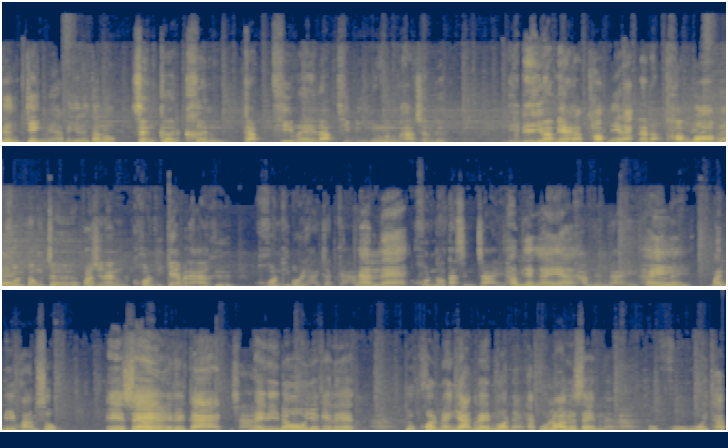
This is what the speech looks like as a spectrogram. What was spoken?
เรื่องจริงนะครับไม่ใช่เรื่องตลก ซึ่งเกิดขึ้นกับทีมในระดับที่มีอืมคุณภาพเชิงลึกดีๆแบบเนี้ยระดับท็อปนี่แหละ ระดับท็อปผมนี่บอกเลย คุณต้องเจอ เพราะฉะนั้นคนที่แก้ปัญหาก็คือคนที่บริหารจัดการ นั่นแหละคุณต้องตัดสินใจทำยังไงอะทำยังไงให้นั่นแหละมันมีความสุขเอเซ่ใช่เอเดการ์ดใช่เมดิโนเยเคเลสอ่า ทุกคนแม่งอยากเล่นหมดอะถ้ากูร้อยเปอร์เซ็นต์อะอ่าโอ้โหถ้า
